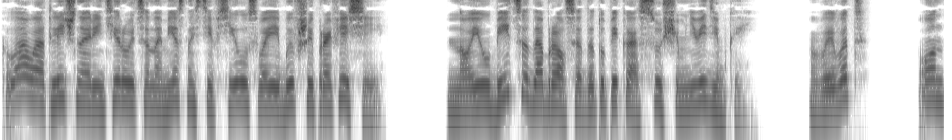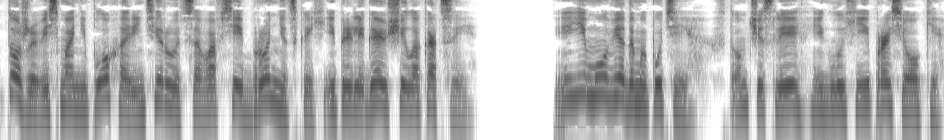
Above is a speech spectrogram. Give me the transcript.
Клава отлично ориентируется на местности в силу своей бывшей профессии. Но и убийца добрался до тупика с сущим невидимкой. Вывод он тоже весьма неплохо ориентируется во всей Бронницкой и прилегающей локации. И ему ведомы пути, в том числе и глухие проселки.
